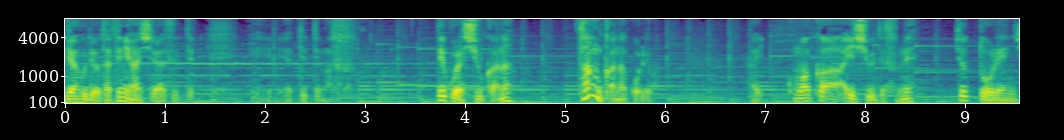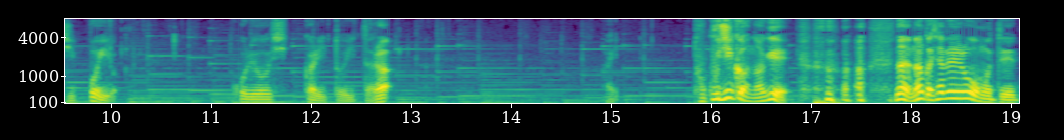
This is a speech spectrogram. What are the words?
平筆を縦に走らせて、えー、やっていってます。で、これは種かな。単かなこれは。はい。細かい種ですね。ちょっとオレンジっぽい色。これをしっかりといたら、はい。得時間投げ な、なんか喋ろう思って、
